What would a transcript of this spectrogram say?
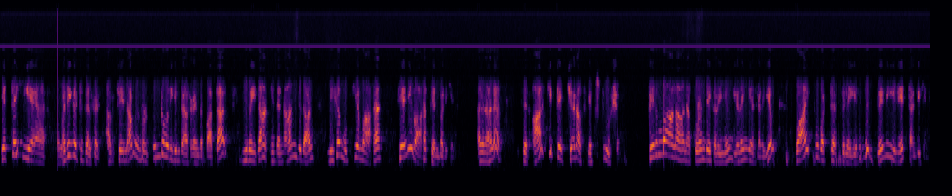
எத்தகைய வடிகட்டுதல்கள் அவற்றையெல்லாம் இவர்கள் கொண்டு வருகின்றார்கள் என்று பார்த்தால் இவைதான் இந்த நான்கு தான் மிக முக்கியமாக தெளிவாக தென்படுகின்றன. அதனால ஆர்கிடெக்சர் ஆஃப் எக்ஸ்க்ளூஷன் பெரும்பாலான குழந்தைகளையும் இளைஞர்களையும் வாய்ப்பு வட்டத்திலே இருந்து வெளியிலே தள்ளுகின்றன.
